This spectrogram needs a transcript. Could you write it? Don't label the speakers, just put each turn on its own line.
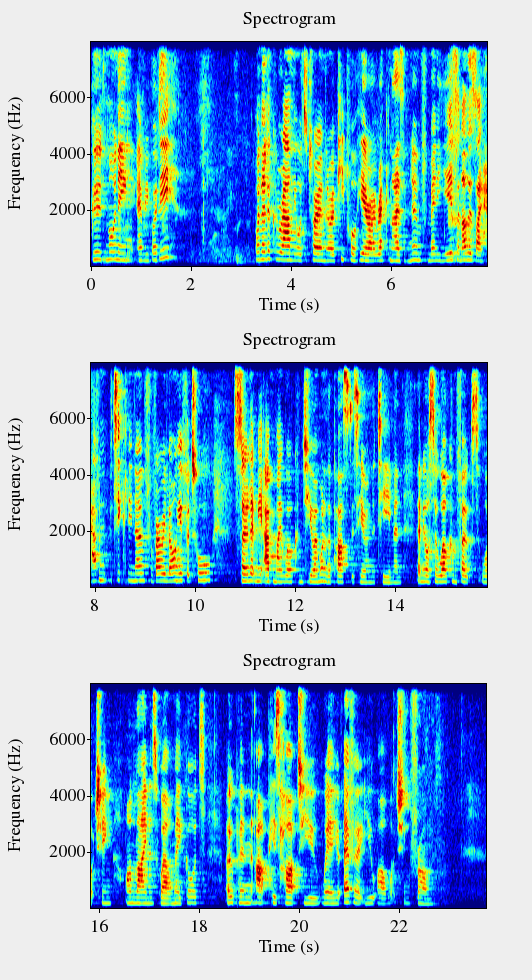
Good morning, everybody. When I look around the auditorium, there are people here I recognize I've known for many years, and others I haven't particularly known for very long, if at all. So let me add my welcome to you. I'm one of the pastors here on the team, and let me also welcome folks watching online as well. May God open up his heart to you wherever you are watching from.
